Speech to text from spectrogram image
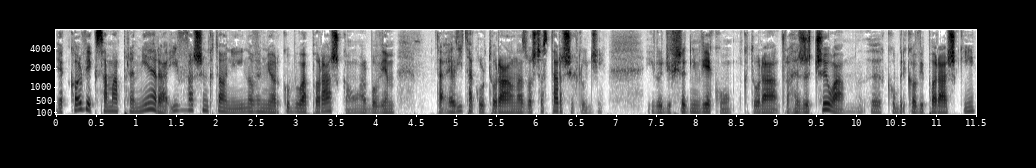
Jakkolwiek sama premiera i w Waszyngtonie, i Nowym Jorku była porażką, albowiem ta elita kulturalna, zwłaszcza starszych ludzi i ludzi w średnim wieku, która trochę życzyła e, Kubrickowi porażki,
